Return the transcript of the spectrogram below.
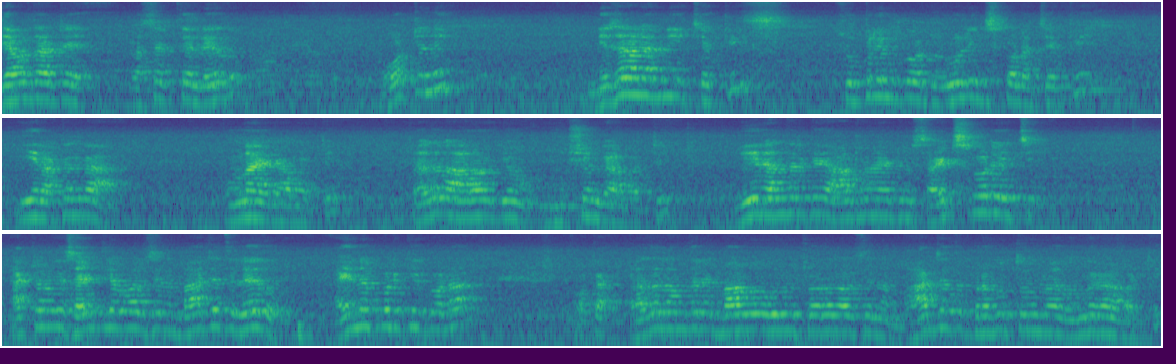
జవదాటే ప్రసక్తే లేదు. కోర్టుని నిజాలన్నీ చెప్పి సుప్రీంకోర్టు రూలింగ్స్ కూడా చెప్పి ఈ రకంగా ఉన్నాయి కాబట్టి ప్రజల ఆరోగ్యం ముఖ్యం కాబట్టి వీరందరికీ ఆల్టర్నేటివ్ సైట్స్ కూడా ఇచ్చి యాక్చువల్గా సైట్లు ఇవ్వాల్సిన బాధ్యత లేదు. అయినప్పటికీ కూడా ఒక ప్రజలందరి బాగోగులు చూడవలసిన బాధ్యత ప్రభుత్వం మీద ఉంది కాబట్టి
